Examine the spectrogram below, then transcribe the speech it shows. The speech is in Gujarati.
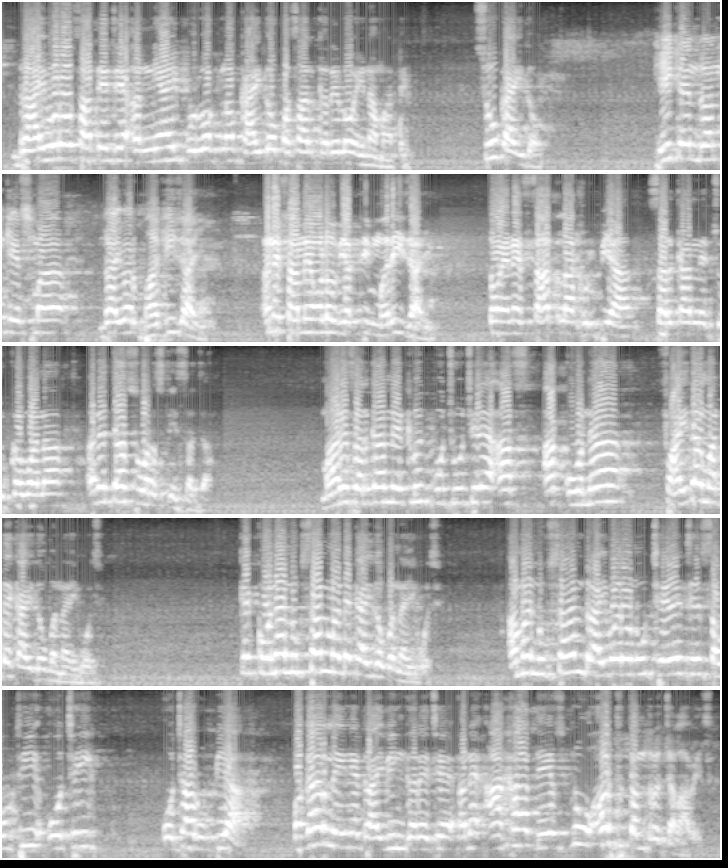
ડ્રાઈવરો સાથે જે અન્યાયપૂર્વકનો કાયદો પસાર કરેલો એના માટે. શું કાયદો? હિટ એન્ડ રન કેસમાં ડ્રાઈવર ભાગી જાય અને સામેવાળો વ્યક્તિ મરી જાય, તો એને સાત લાખ રૂપિયા સરકારને ચૂકવવાના અને દસ વર્ષની સજા. મારે સરકારને એટલું જ પૂછવું છે, આ આ કોના ફાયદા માટે કાયદો બનાવ્યો છે? કે કોના નુકસાન માટે કાયદો બનાવ્યો છે? આમાં નુકસાન ડ્રાઈવરોનું છે જે સૌથી ઓછી ઓછા રૂપિયા પગાર લઈને ડ્રાઇવિંગ કરે છે અને આખા દેશનું અર્થતંત્ર ચલાવે છે.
